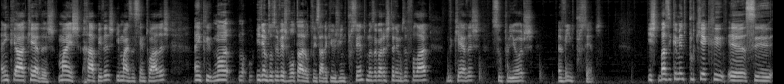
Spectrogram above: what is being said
em que há quedas mais rápidas e mais acentuadas, em que nós iremos outra vez voltar a utilizar aqui os 20%, mas agora estaremos a falar de quedas superiores a 20%. Isto basicamente porque é que uh, se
